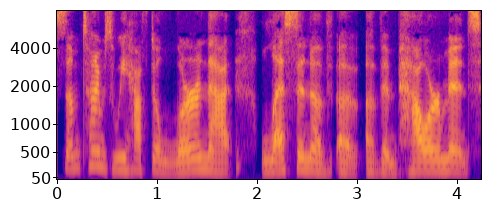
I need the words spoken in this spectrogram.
sometimes we have to learn that lesson of of, of empowerment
